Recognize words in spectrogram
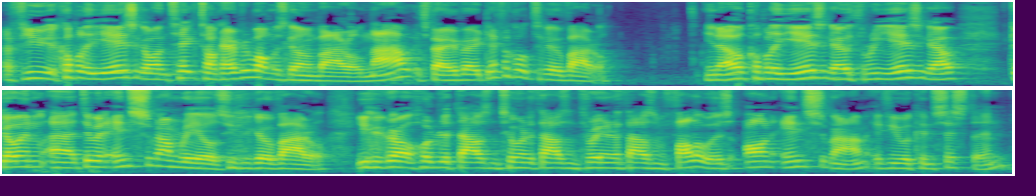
A few, a couple of years ago on TikTok, everyone was going viral. Now it's very, very difficult to go viral. You know, a couple of years ago, three years ago, Going, uh, doing Instagram reels, you could go viral. You could grow 100,000, 200,000, 300,000 followers on Instagram if you were consistent,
